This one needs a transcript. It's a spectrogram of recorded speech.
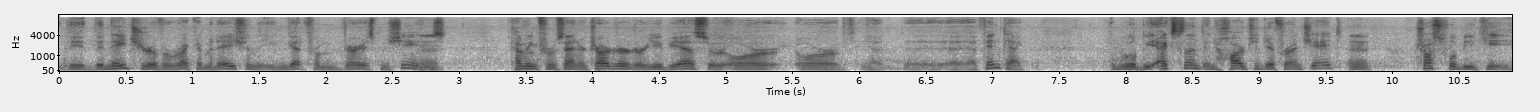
the, the nature of a recommendation that you can get from various machines mm. coming from Standard Chartered or UBS or, or, or you know, a fintech will be excellent and hard to differentiate. Mm. Trust will be key,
